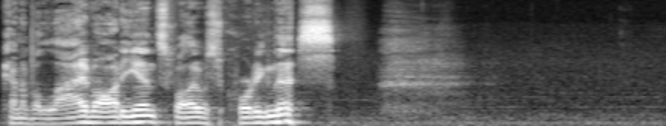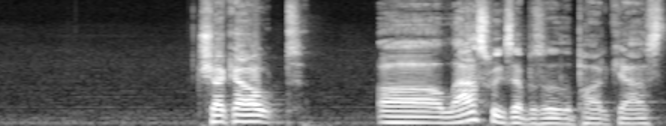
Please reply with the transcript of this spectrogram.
kind of a live audience while I was recording this. Check out uh, last week's episode of the podcast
